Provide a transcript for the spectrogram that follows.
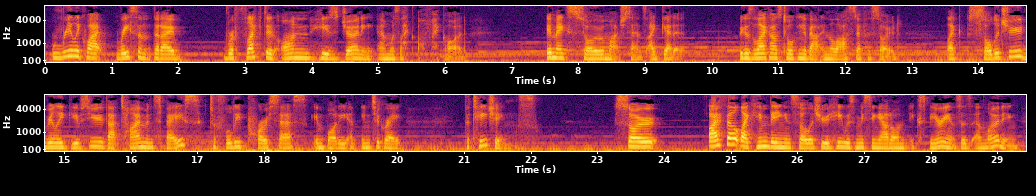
really quite recent that I reflected on his journey and was like, oh my God, it makes so much sense. I get it. Because, like I was talking about in the last episode, like solitude really gives you that time and space to fully process, embody, and integrate the teachings. So I felt like him being in solitude, he was missing out on experiences and learning.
